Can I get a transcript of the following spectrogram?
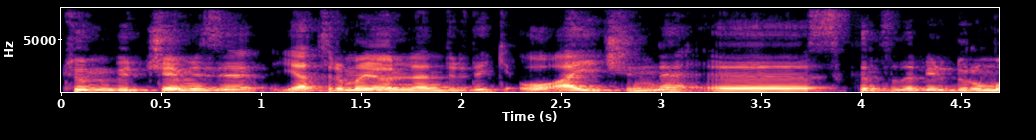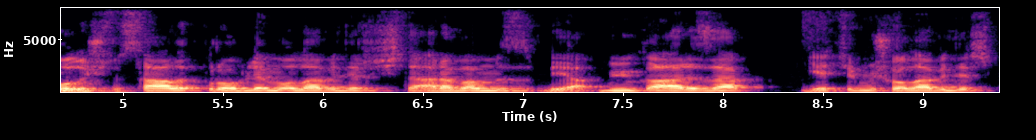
tüm bütçemizi yatırıma yönlendirdik. O ay içinde e, sıkıntılı bir durum oluştu. Sağlık problemi olabilir, işte arabamız bir büyük arıza geçirmiş olabilir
